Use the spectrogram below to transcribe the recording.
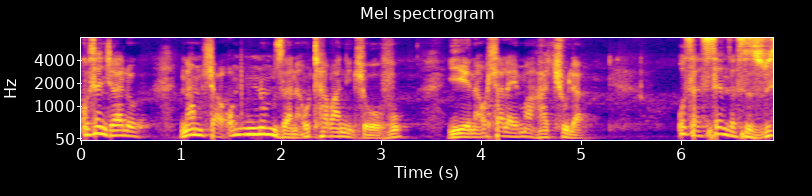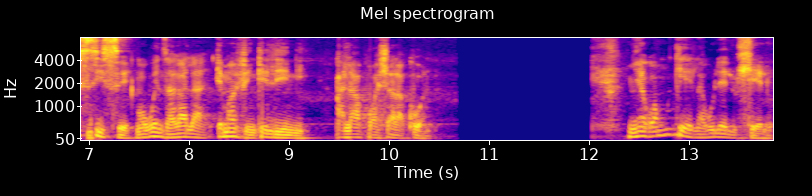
Kusenjalo, namhla umnumzana uThabani Dlovu, yena ohlala eMahachula, uzasenza sizwisise ngokwenzakala emavinkelini alapho ahlala khona. Ngiyakwamukela kulelu hlelo.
